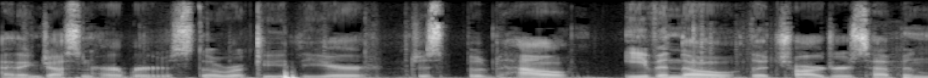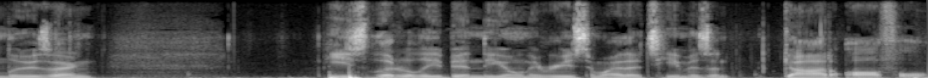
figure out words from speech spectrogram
I think Justin Herbert is still rookie of the year. Just how, even though the Chargers have been losing, he's literally been the only reason why the team isn't god awful.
